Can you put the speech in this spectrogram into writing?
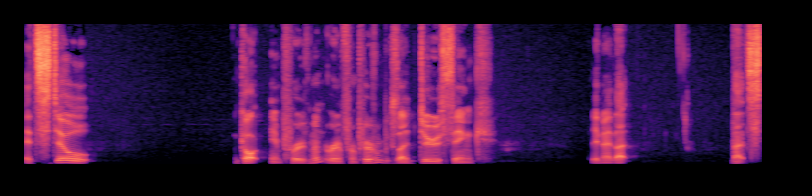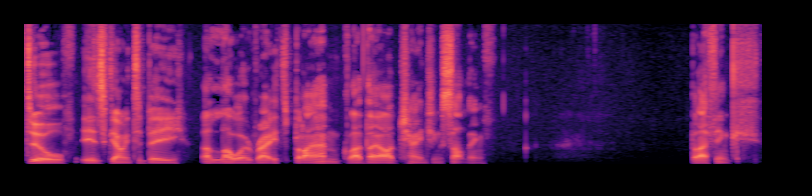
It's still got improvement, room for improvement, because I do think, you know, that that still is going to be a lower rate, but I am glad they are changing something but I think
